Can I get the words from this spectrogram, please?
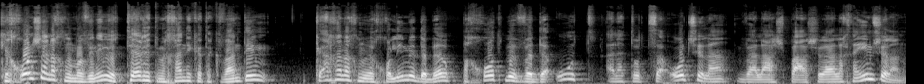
ככל שאנחנו מבינים יותר את מכניקת הקוונטים, כך אנחנו יכולים לדבר פחות בוודאות על התוצאות שלה ועל ההשפעה שלה על החיים שלנו.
